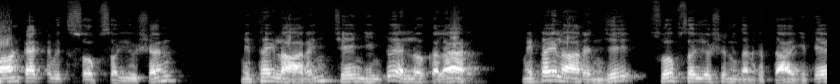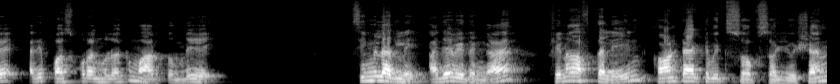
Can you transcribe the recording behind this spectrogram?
contact with soap solution methyl orange change into yellow colour. Methyl orange soap solution కనుక తాగితే అది పసుపు రంగులోకి మారుతుంది. సిమిలర్లీ అదేవిధంగా phenolphthalein contact with soap solution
